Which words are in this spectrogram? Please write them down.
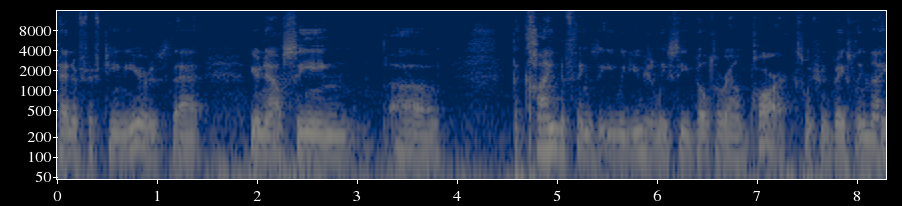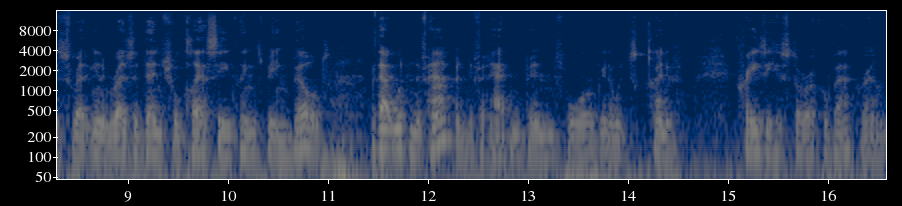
ten or fifteen years that you're now seeing uh, the kind of things that you would usually see built around parks, which was basically nice, re- you know, residential, classy things being built. But that wouldn't have happened if it hadn't been for you know its kind of crazy historical background.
